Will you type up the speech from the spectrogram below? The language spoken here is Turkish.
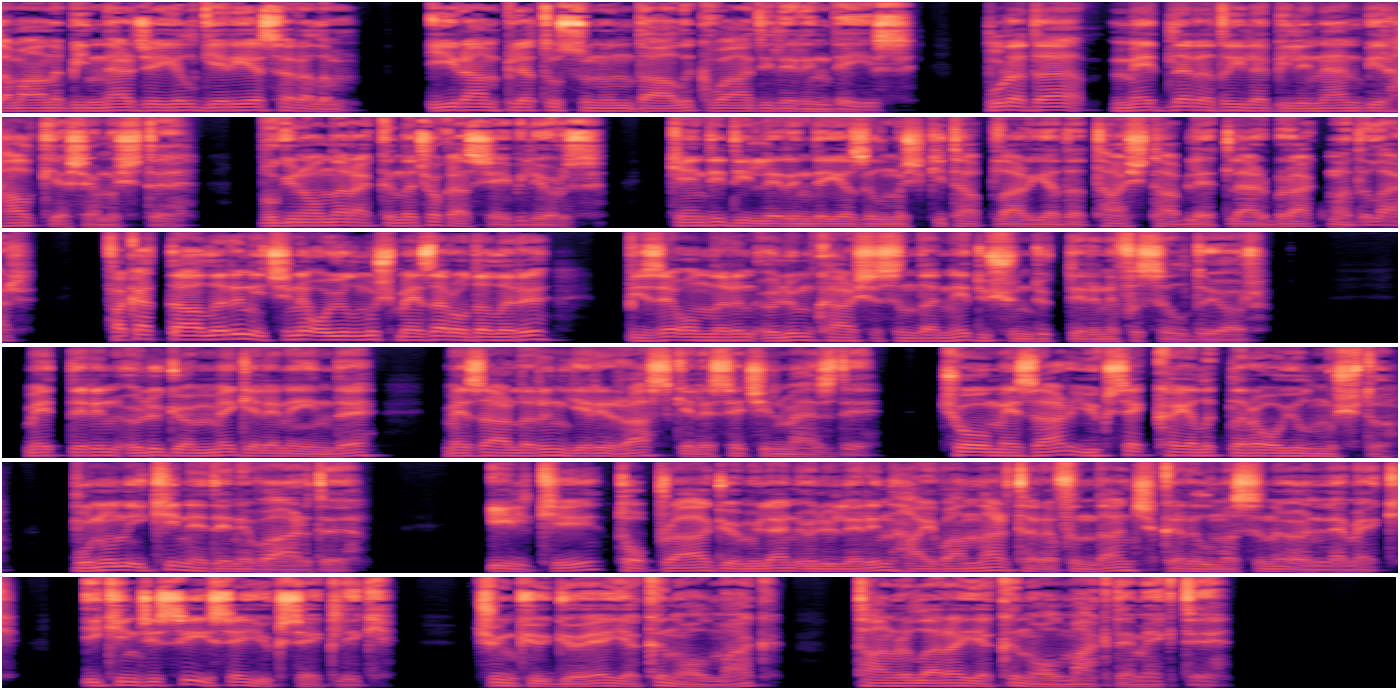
Zamanı binlerce yıl geriye saralım. İran platosunun dağlık vadilerindeyiz. Burada Medler adıyla bilinen bir halk yaşamıştı. Bugün onlar hakkında çok az şey biliyoruz. Kendi dillerinde yazılmış kitaplar ya da taş tabletler bırakmadılar. Fakat dağların içine oyulmuş mezar odaları bize onların ölüm karşısında ne düşündüklerini fısıldıyor. Medlerin ölü gömme geleneğinde mezarların yeri rastgele seçilmezdi. Çoğu mezar yüksek kayalıklara oyulmuştu. Bunun iki nedeni vardı. İlki, toprağa gömülen ölülerin hayvanlar tarafından çıkarılmasını önlemek. İkincisi ise yükseklik. Çünkü göğe yakın olmak, tanrılara yakın olmak demekti.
